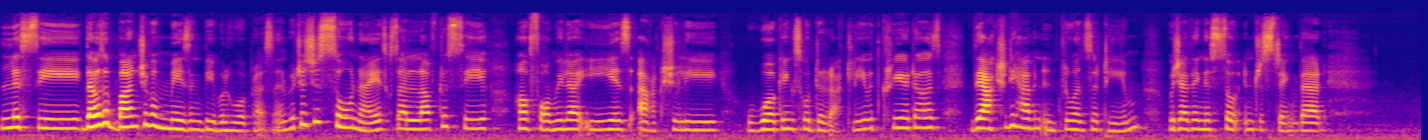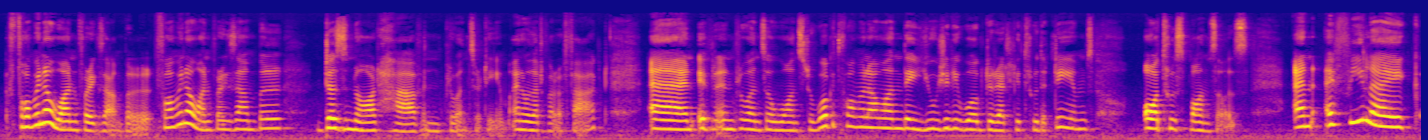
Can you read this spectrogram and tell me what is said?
Lissy. There was a bunch of amazing people who were present, which is just so nice because I love to see how Formula E is actually working so directly with creators. They actually have an influencer team, which I think is so interesting that Formula One, for example, Formula One, for example, does not have an influencer team. I know that for a fact. And if an influencer wants to work with Formula One, they usually work directly through the teams or through sponsors. And I feel like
